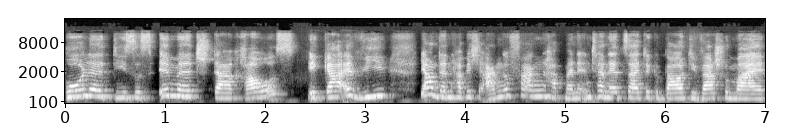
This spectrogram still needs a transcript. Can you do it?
hole dieses Image da raus, egal wie. Ja, und dann habe ich angefangen, habe meine Internetseite gebaut, die war schon mal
